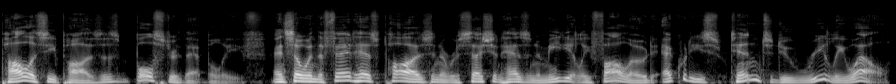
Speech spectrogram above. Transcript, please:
Policy pauses bolster that belief. And so when the Fed has paused and a recession hasn't immediately followed, equities tend to do really well.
